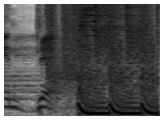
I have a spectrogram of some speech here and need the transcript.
dick. Dick.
